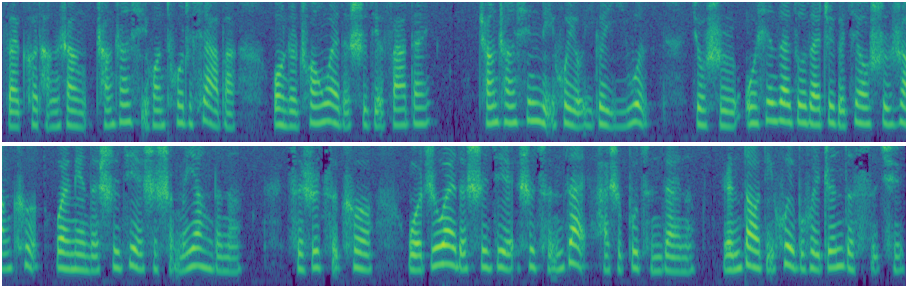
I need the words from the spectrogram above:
在课堂上常常喜欢拖着下巴望着窗外的世界发呆，常常心里会有一个疑问。就是我现在坐在这个教室上课，外面的世界是什么样的呢？此时此刻，我之外的世界是存在还是不存在呢？人到底会不会真的死去？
